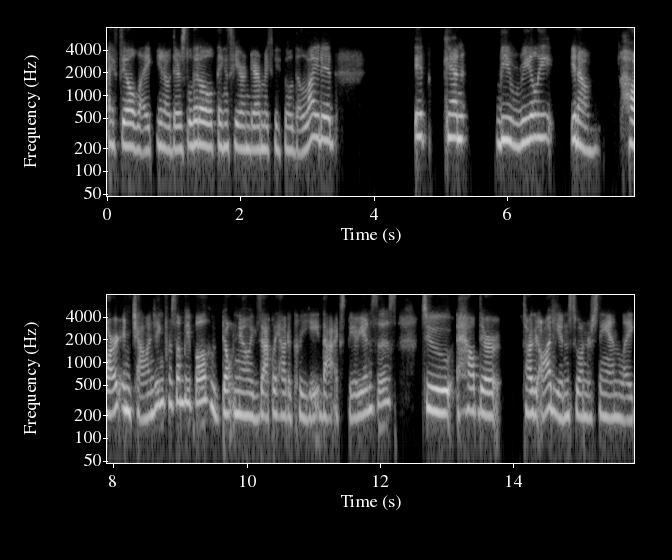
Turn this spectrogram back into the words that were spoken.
I feel like you know there's little things here and there makes me feel delighted. It can be really you know hard and challenging for some people who don't know exactly how to create that experiences to help their target audience to understand like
